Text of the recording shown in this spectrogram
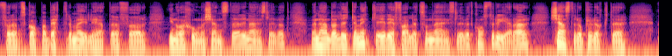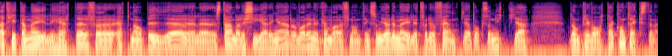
för att skapa bättre möjligheter för innovation och tjänster i näringslivet. Men det handlar lika mycket i det fallet som näringslivet konstruerar tjänster och produkter att hitta möjligheter för öppna API eller standardiseringar och vad det nu kan vara för någonting som gör det möjligt för det offentliga att också nyttja de privata kontexterna.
